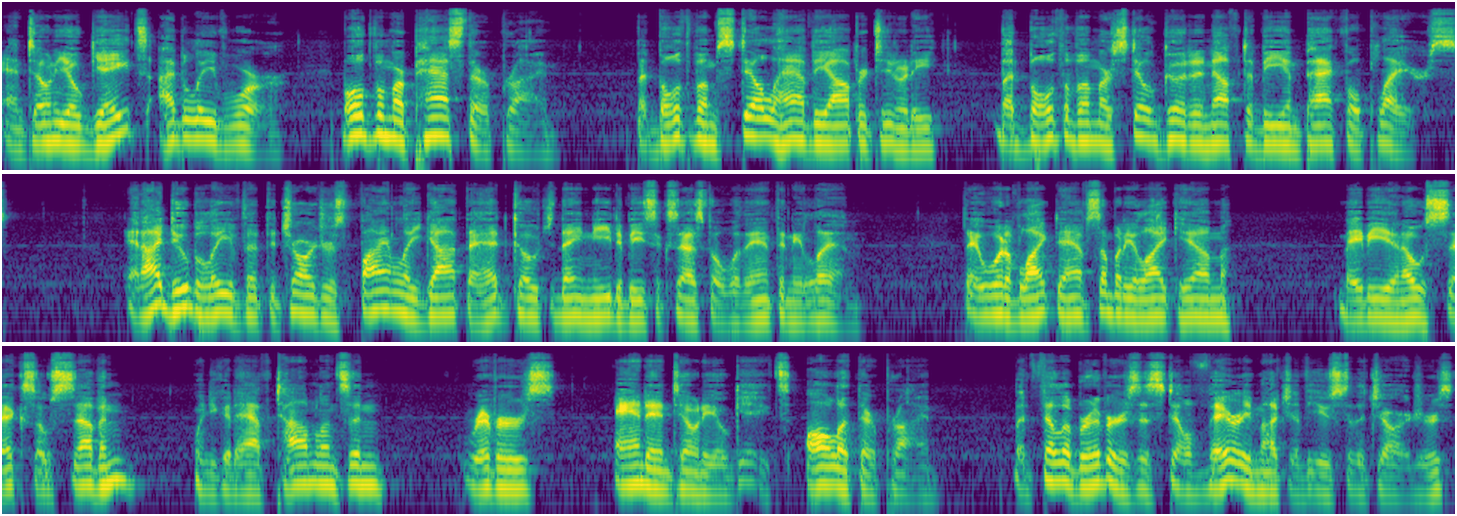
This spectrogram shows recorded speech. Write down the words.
Antonio Gates, I believe were. Both of them are past their prime, but both of them still have the opportunity, but both of them are still good enough to be impactful players. And I do believe that the Chargers finally got the head coach they need to be successful with Anthony Lynn. They would have liked to have somebody like him maybe in 06, 07, when you could have Tomlinson, Rivers, and Antonio Gates all at their prime. But Philip Rivers is still very much of use to the Chargers,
